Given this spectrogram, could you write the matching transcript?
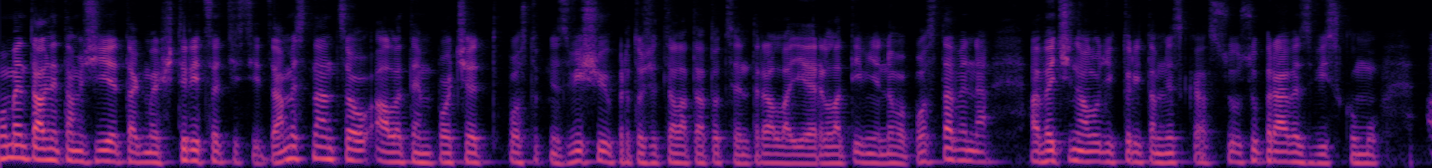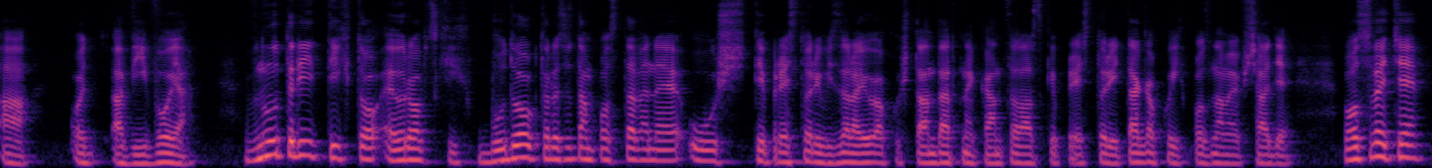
Momentálne tam žije takmer 40 tisíc zamestnancov, ale ten počet postupne zvyšujú, pretože celá táto centrála je relatívne novo postavená a väčšina ľudí, ktorí tam dneska sú, sú práve z výskumu a a vývoja. Vnútri týchto európskych budov, ktoré sú tam postavené, už tie priestory vyzerajú ako štandardné kancelárske priestory, tak ako ich poznáme všade vo svete,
